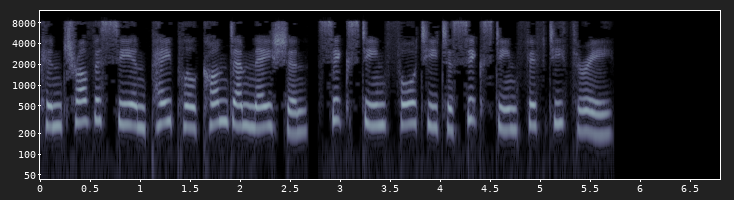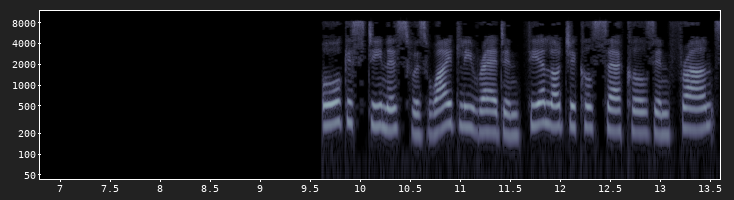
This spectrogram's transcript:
Controversy and papal condemnation, 1640–1653 Augustinus was widely read in theological circles in France,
